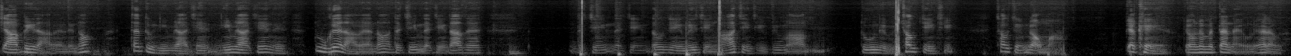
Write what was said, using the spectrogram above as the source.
ကြားပေးတာပဲလေနော်တက်တူညီမြချင်းညီမြချင်းနေတူခဲ့တာပဲနော်တစ်ချိန်နှစ်ချိန်ဒါဆိုရင်တစ်ချိန်နှစ်ချိန်သုံးချိန်လေးချိန်ငါးချိန်ထိဒီမှာတူးနေပြီ6ချိန်ထိ6ချိန်မြောက်မှာပြက်ခဲ့ရင်ကျွန်တော်လည်းမတတ်နိုင်ဘူးလေအဲ့ဒါမလား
